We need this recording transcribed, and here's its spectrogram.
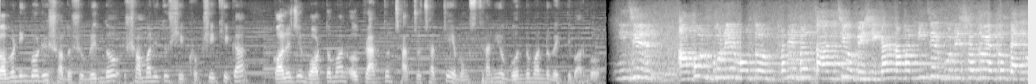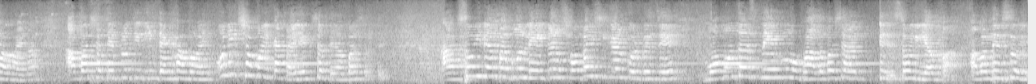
গভর্নিং বডির সদস্যবৃন্দ সম্মানিত শিক্ষক শিক্ষিকা কলেজে বর্তমান ও প্রাক্তন ছাত্রছাত্রী এবং স্থানীয় গণ্যমান্য ব্যক্তিবর্গ। নিজের আপন বোনের মতো মানে তার চেয়েও বেশি, কারণ আমার নিজের বোনের সাথেও এত দেখা হয় না। আপার সাথে প্রতিদিন দেখা হয়, অনেক সময় কাটাই একসাথে আপার সাথে। আর সহিদ আপা বললে, এটা সবাই স্বীকার করবে যে মমতা, স্নেহ ভালোবাসার সহি আপা আমাদের সহি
